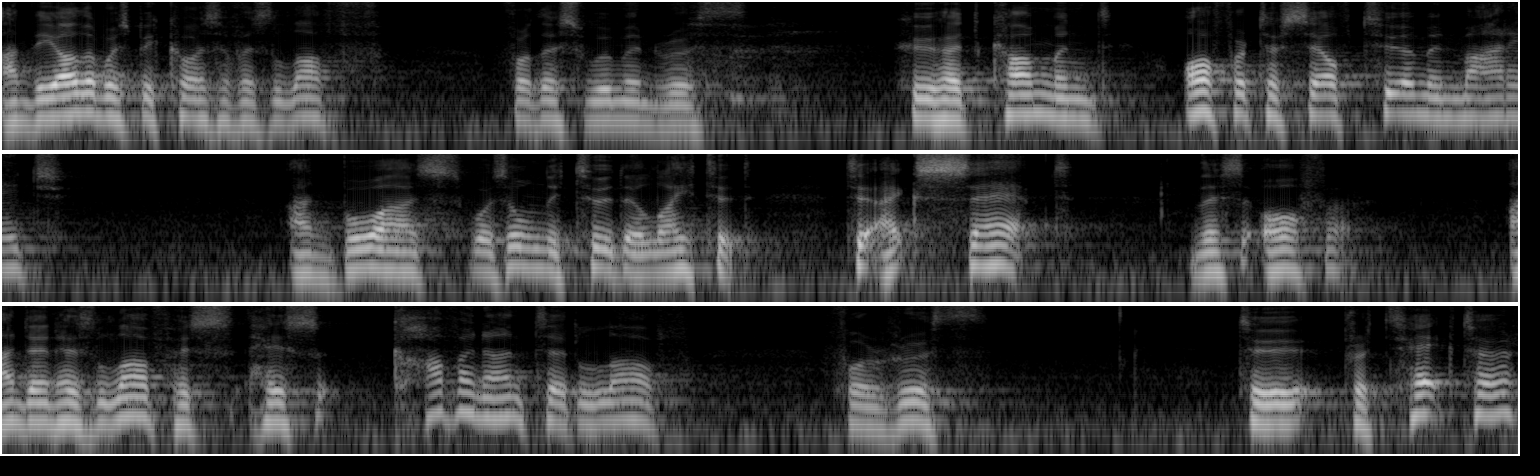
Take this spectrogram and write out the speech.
and the other was because of his love for this woman, Ruth, who had come and offered herself to him in marriage. And Boaz was only too delighted to accept this offer. And in his love, his, his covenanted love for Ruth, to protect her,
